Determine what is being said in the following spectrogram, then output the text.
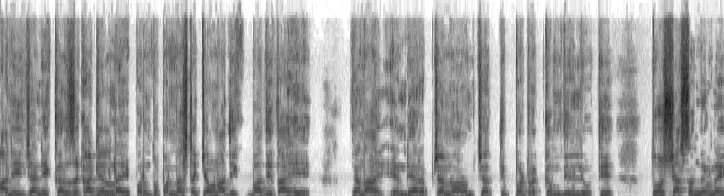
आणि ज्यांनी कर्ज काढलेलं नाही परंतु पन्नास टक्क्याहून अधिक बाधित आहे त्यांना एन डी आर एफच्या नॉर्मच्या तिप्पट रक्कम दिलेली होती. तो शासन निर्णय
